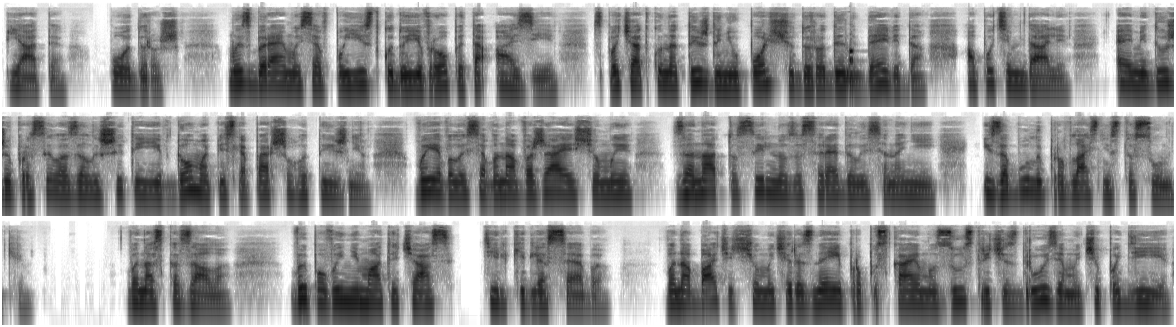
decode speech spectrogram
П'яте. Подорож. Ми збираємося в поїздку до Європи та Азії. Спочатку на тиждень у Польщу до родини Девіда, а потім далі. Емі дуже просила залишити її вдома після першого тижня. Виявилося, вона вважає, що ми занадто сильно зосередилися на ній і забули про власні стосунки. Вона сказала: ви повинні мати час тільки для себе. Вона бачить, що ми через неї пропускаємо зустрічі з друзями чи події.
